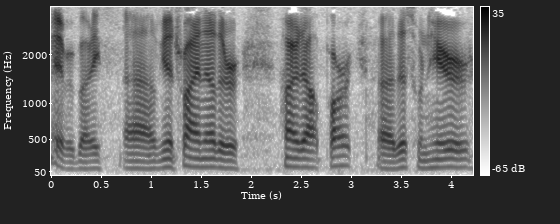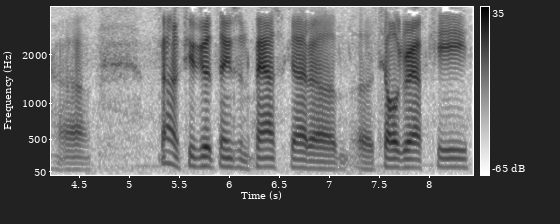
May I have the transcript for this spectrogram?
Hey everybody, uh, I'm going to try another hunted out park. Uh, this one here, uh, found a few good things in the past. Got a, a telegraph key.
